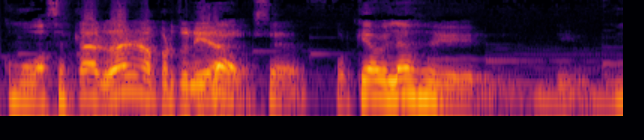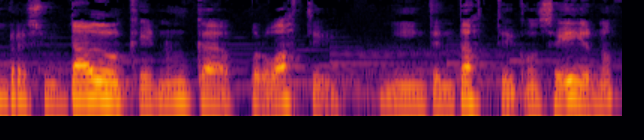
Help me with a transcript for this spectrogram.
¿Cómo vas a Claro, dale una oportunidad. Claro, o sea, ¿por qué hablas de, un resultado que nunca probaste ni intentaste conseguir, no?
